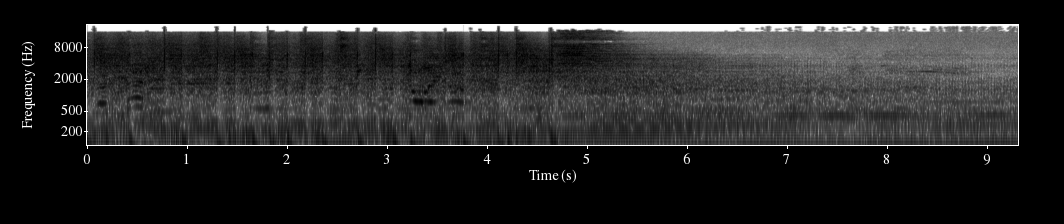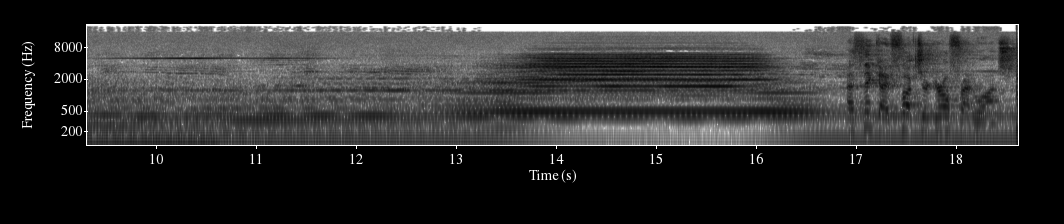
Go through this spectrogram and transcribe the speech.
That's Chrome! I fucked your girlfriend once.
